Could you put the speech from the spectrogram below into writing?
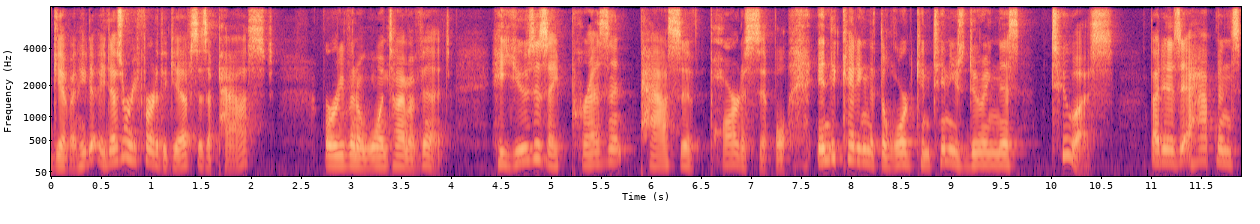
given. He, he doesn't refer to the gifts as a past or even a one time event. He uses a present passive participle, indicating that the Lord continues doing this to us. That is, it happens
